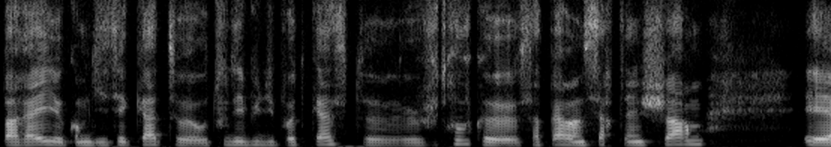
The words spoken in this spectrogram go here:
pareil, comme disait Kat au tout début du podcast, je trouve que ça perd un certain charme Et,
